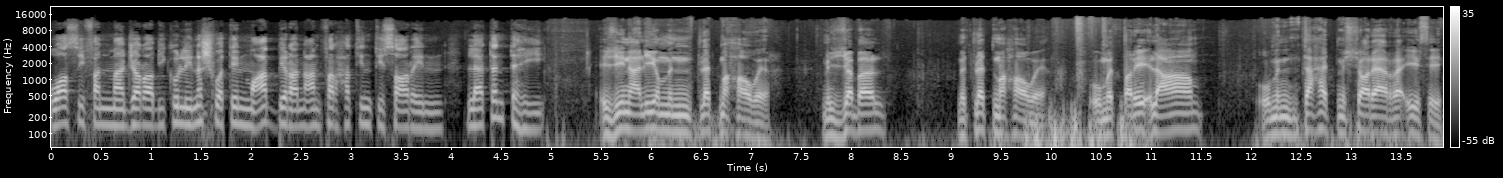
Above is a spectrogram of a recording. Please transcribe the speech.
واصفا ما جرى بكل نشوة معبرا عن فرحة انتصار. لا تنتهي. اجينا عليهم من ثلاث محاور من الجبل من ثلاث محاور ومن الطريق العام ومن تحت من الشارع الرئيسي.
